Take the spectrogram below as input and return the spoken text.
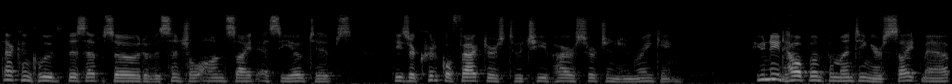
That concludes this episode of Essential On-Site SEO Tips. These are critical factors to achieve higher search engine ranking. If you need help implementing your sitemap,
